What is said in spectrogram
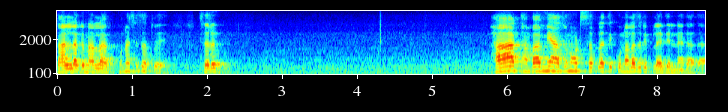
काल लग्नाला कुणाच्या जातोय? सर हा थांबा मी अजून व्हॉट्सअपला ते कुणालाच रिप्लाय दिला नाही दादा.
